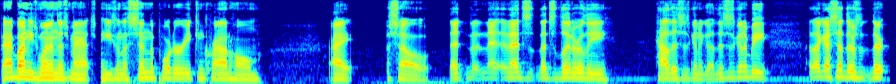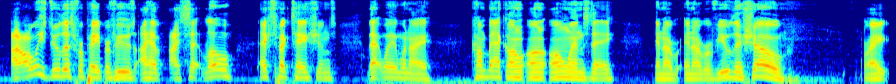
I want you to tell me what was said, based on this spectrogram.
Bad Bunny's winning this match. He's going to send the Puerto Rican crowd home. Right. So that, that that's that's literally how this is gonna go. This is gonna be, like I said, there's there. I always do this for pay per views. I have I set low expectations. That way, when I come back on, on, on Wednesday and I and I review the show, right?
